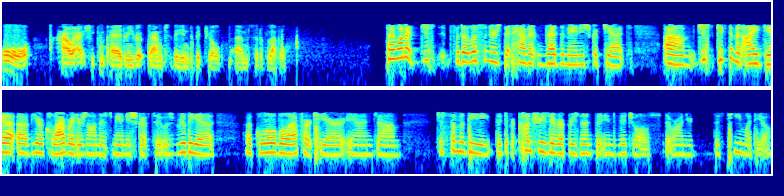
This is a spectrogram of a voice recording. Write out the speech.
or how it actually compared when you look down to the individual sort of level. So I want to just, for the listeners that haven't read the manuscript yet, um, just give them an idea of your collaborators on this manuscript. It was really a, a global effort here, and um, just some of the, the different countries they represent, the individuals that were on your this team with you.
